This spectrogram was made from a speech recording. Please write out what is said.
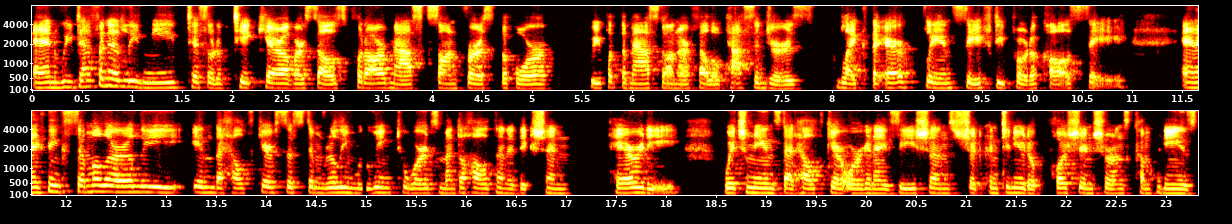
And we definitely need to sort of take care of ourselves, put our masks on first before we put the mask on our fellow passengers, like the airplane safety protocols say. And I think similarly in the healthcare system, really moving towards mental health and addiction parity, which means that healthcare organizations should continue to push insurance companies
